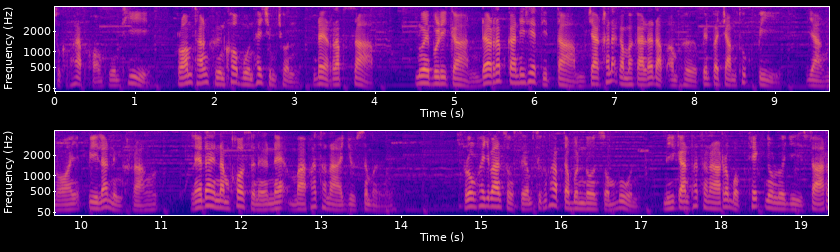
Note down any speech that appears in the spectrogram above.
สุขภาพของพื้นที่ พร้อมทั้งคืนข้อมูลให้ชุมชนได้รับทราบ หน่วยบริการได้รับการนิเทศติดตามจากคณะกรรมการระดับอำเภอเป็นประจำทุกปี อย่างน้อยปีละหนึ่งครั้ง และได้นำข้อเสนอแนะมาพัฒนาอยู่เสมอ โรงพยาบาลส่งเสริมสุขภาพตำบลโนนสมบูรณ์ มีการพัฒนาระบบเทคโนโลยีสาร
